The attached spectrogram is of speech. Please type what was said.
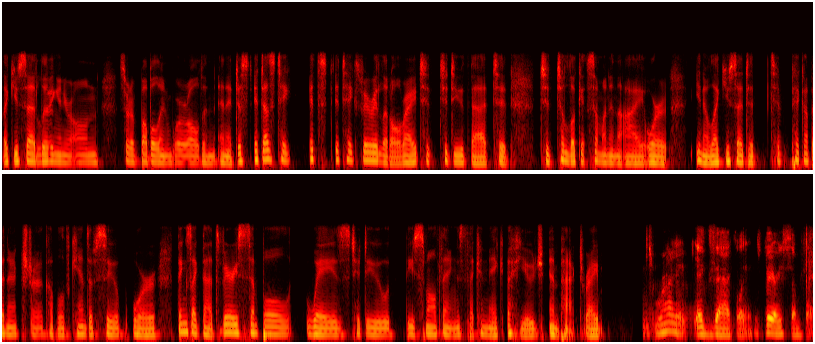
like you said living in your own sort of bubble and world. And and it just it does take it's it takes very little right to to do that to to to look at someone in the eye or you know like you said to to pick up an extra couple of cans of soup or things like that. It's very simple ways to do these small things that can make a huge impact right right exactly it's very simple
